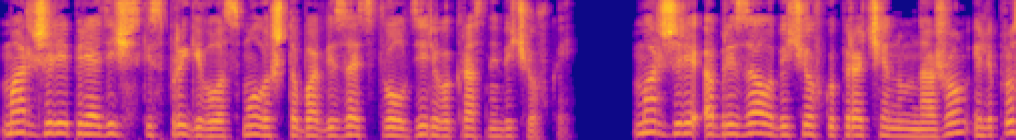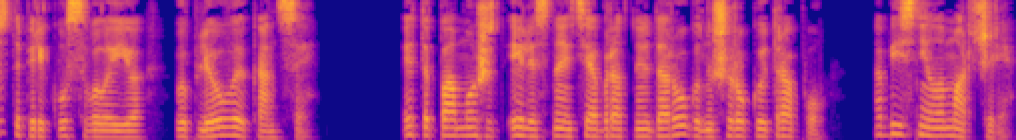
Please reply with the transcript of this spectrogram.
Марджери периодически спрыгивала с мола, чтобы обвязать ствол дерева красной бечевкой. Марджери обрезала бечевку перочинным ножом или просто перекусывала ее, выплевывая концы. «Это поможет Элис найти обратную дорогу на широкую тропу», — объяснила Марджери.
